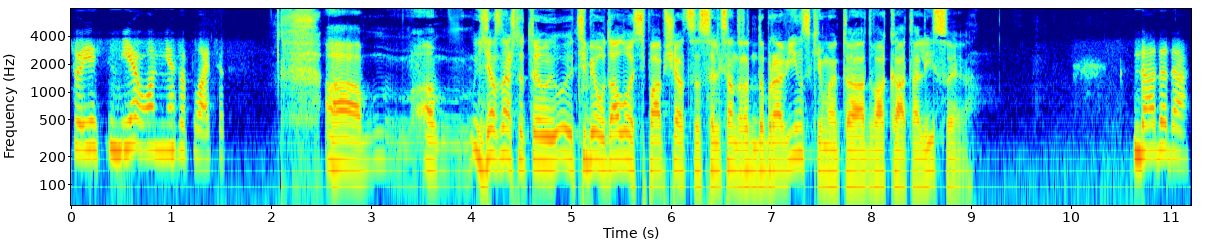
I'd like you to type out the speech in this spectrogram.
своей семье он не заплатит. А, а, я знаю, что ты, тебе удалось пообщаться с Александром Добровинским, это адвокат Алисы. Да, да, да.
